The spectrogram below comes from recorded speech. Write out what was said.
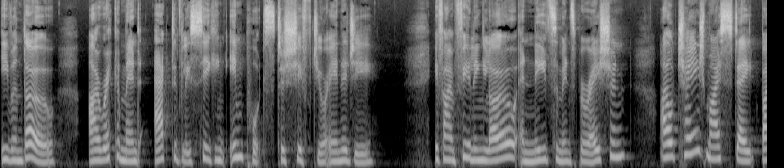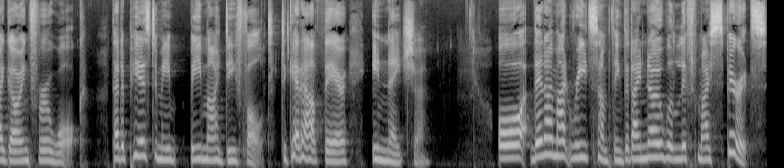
even though I recommend actively seeking inputs to shift your energy. If I'm feeling low and need some inspiration, I'll change my state by going for a walk. That appears to me be my default to get out there in nature. Or then I might read something that I know will lift my spirits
